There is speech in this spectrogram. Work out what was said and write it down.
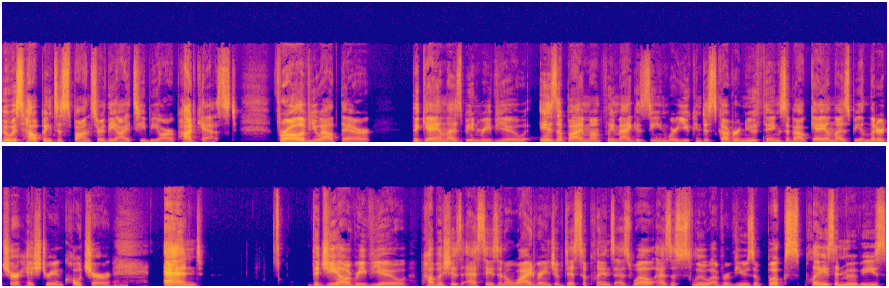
who is helping to sponsor the ITBR podcast. For all of you out there, the Gay and Lesbian Review is a bi monthly magazine where you can discover new things about gay and lesbian literature, history, and culture. And the GL Review publishes essays in a wide range of disciplines, as well as a slew of reviews of books, plays, and movies,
